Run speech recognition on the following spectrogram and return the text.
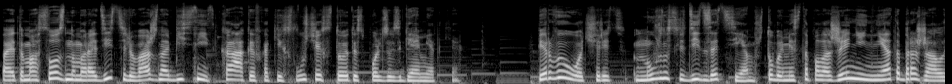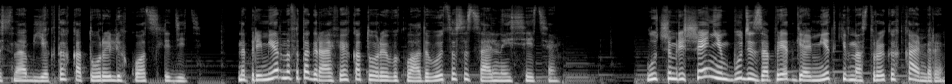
Поэтому осознанному родителю важно объяснить, как и в каких случаях стоит использовать геометки. В первую очередь нужно следить за тем, чтобы местоположение не отображалось на объектах, которые легко отследить. Например, на фотографиях, которые выкладываются в социальные сети. Лучшим решением будет запрет геометки в настройках камеры.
